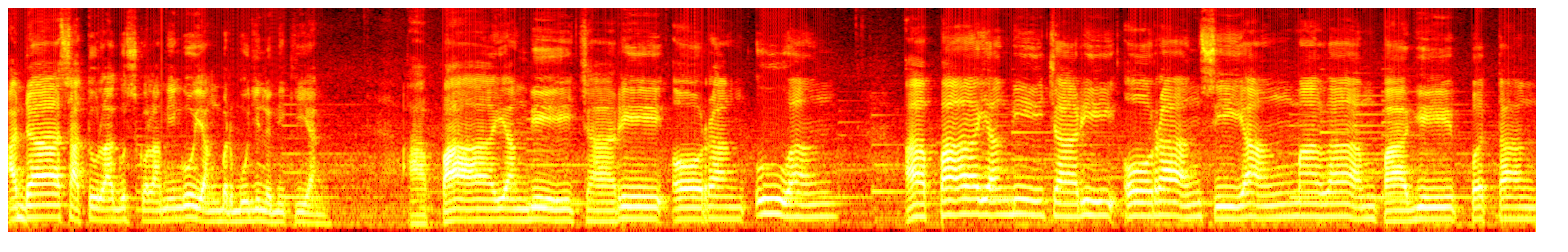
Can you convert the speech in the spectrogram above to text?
ada satu lagu sekolah minggu yang berbunyi demikian. Apa yang dicari orang uang, apa yang dicari orang siang, malam, pagi, petang,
